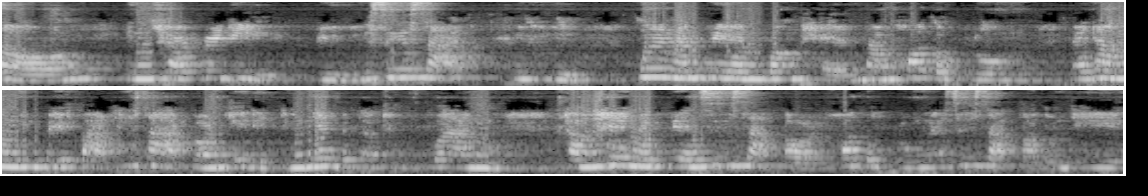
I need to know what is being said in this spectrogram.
2. integrity หรือซื่อสัตย์คือเมื่อนักเรียนวางแผนตามข้อตกลง และนำเงินไปฝากที่สหกรณ์เครดิตยูเนียนเป็นประจำทุกวันทำให้นักเรียนซื่อสัตย์ต่อข้อตกลงและซื่อสัตย์ต่อตนเอง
